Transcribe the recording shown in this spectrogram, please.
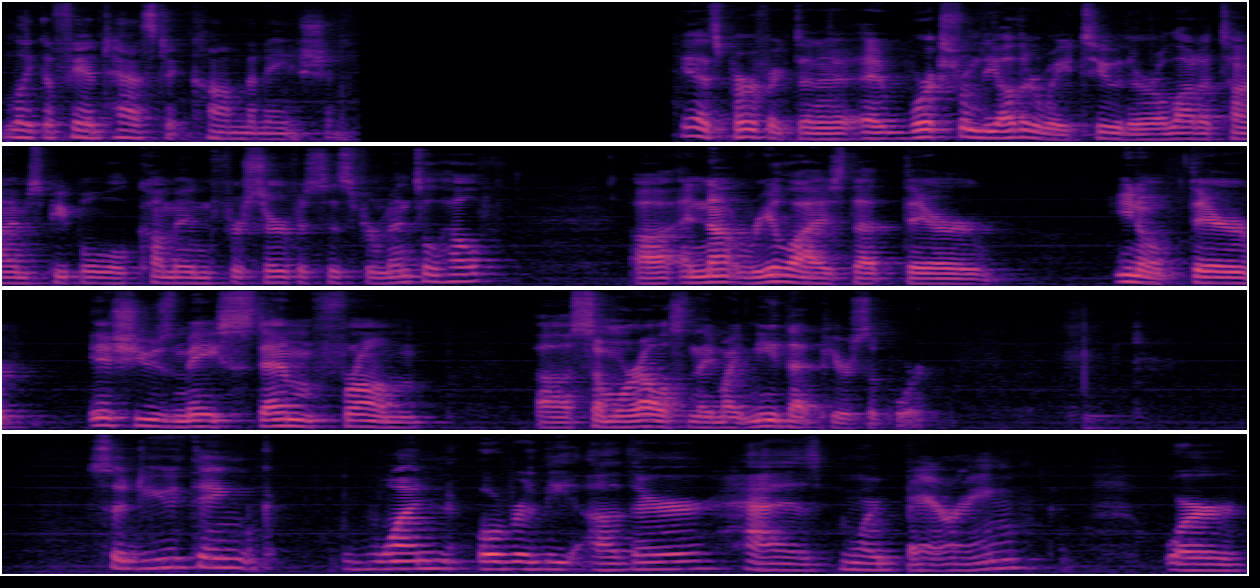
like a fantastic combination. Yeah, it's perfect, and it, it works from the other way too. There are a lot of times people will come in for services for mental health, uh, and not realize that their, you know, their issues may stem from uh, somewhere else, and they might need that peer support. So, do you think one over the other has more bearing, or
